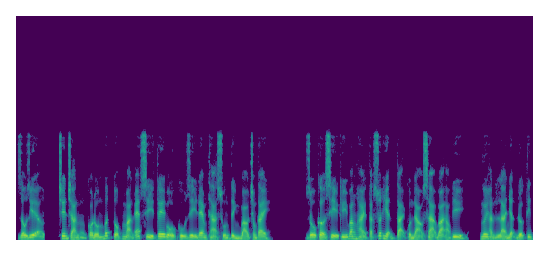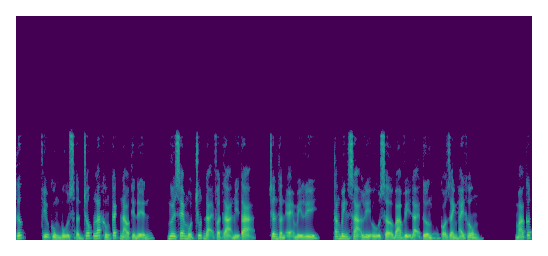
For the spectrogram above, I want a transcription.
dầu rịa, trên trán có đốm bất tột mạn sct bổ cụ gì đem thả xuống tình báo trong tay. Dồ cờ sĩ ký băng hải tặc xuất hiện tại quần đảo xạ ba học đi ngươi hẳn là nhận được tin tức, phiêu cùng bụ sần chốc lát không cách nào tiến đến, ngươi xem một chút đại phật tạ nị tạ chân thần emily, tăng binh xạ lì ủ sở ba vị đại tướng có rảnh hay không? Má cất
